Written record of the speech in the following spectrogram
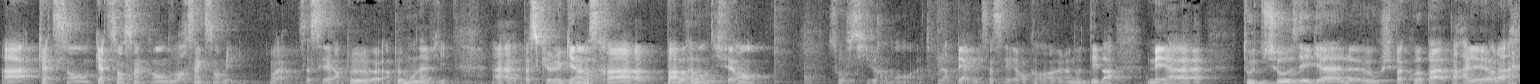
à 400, 450, voire 500 000. Voilà, ça c'est un peu, un peu mon avis, euh, parce que le gain sera pas vraiment différent, sauf si vraiment elle trouve la perle, mais ça c'est encore un, autre débat. Mais euh, toute chose égale euh, ou je sais pas quoi par, ailleurs là.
